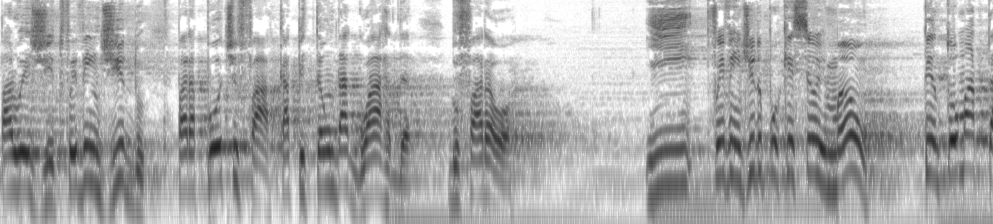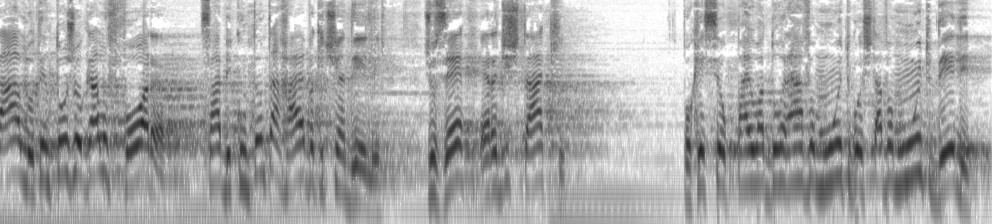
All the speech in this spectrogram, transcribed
para o Egito, foi vendido para Potifar, capitão da guarda do Faraó. E foi vendido porque seu irmão tentou matá-lo, tentou jogá-lo fora, sabe, com tanta raiva que tinha dele. José era destaque, porque seu pai o adorava muito, gostava muito dele.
